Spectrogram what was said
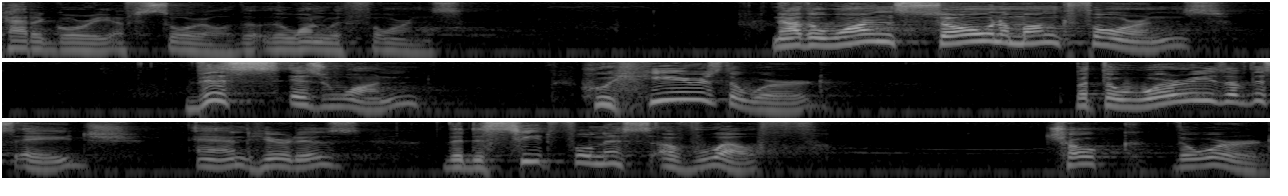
category of soil, the, the one with thorns. Now, the one sown among thorns, this is one who hears the word, but the worries of this age, and here it is, the deceitfulness of wealth, choke the word,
